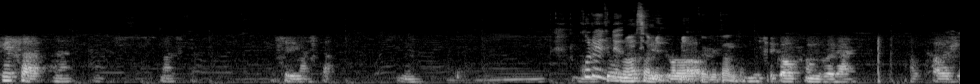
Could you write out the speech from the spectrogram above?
今朝、ました。走りました。うん、これで今日の朝見見かけたんだ。25分ぐらい、川沿い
